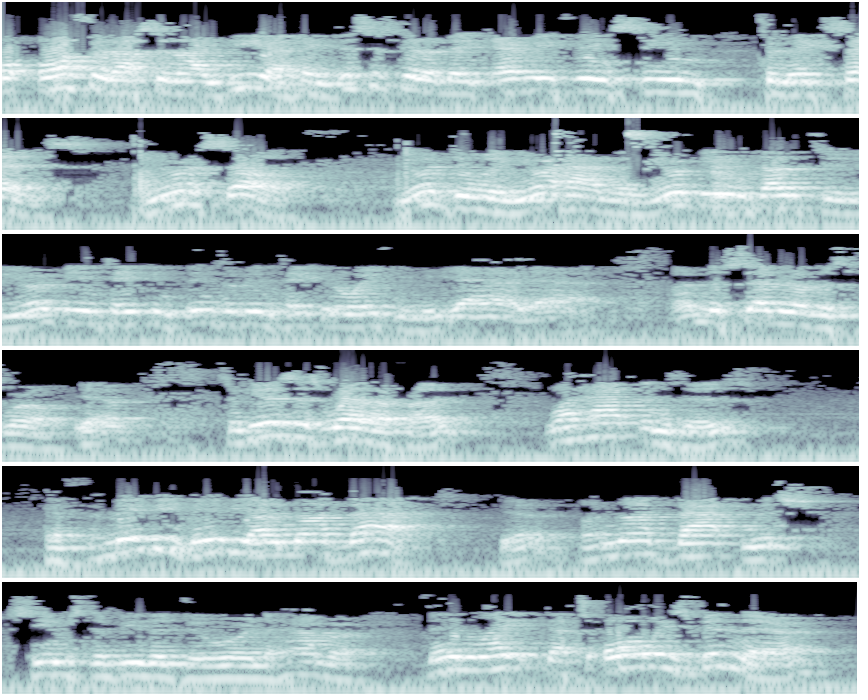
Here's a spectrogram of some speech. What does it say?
offered us an idea hey, this is going to make everything seem to make sense. You're a self. You're doing, you're having, you're being done to, you're being taken, things are being taken away from you. Yeah, yeah. I'm the center of this world. Yeah. So here's this weather front. What happens is, if maybe, maybe I'm not that. Yeah, I'm not that which seems to be the doer and the hammer. Then light that's always been there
